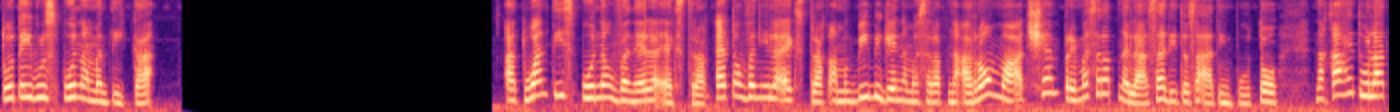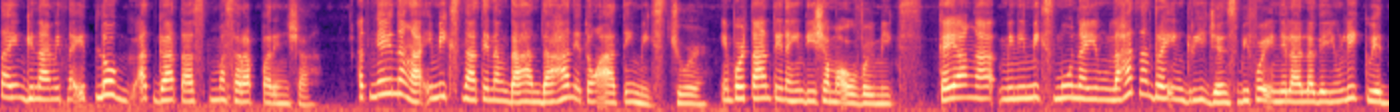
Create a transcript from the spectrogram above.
2 tablespoon ng mantika, at 1 teaspoon ng vanilla extract. Etong vanilla extract ang magbibigay ng masarap na aroma at syempre masarap na lasa dito sa ating puto na kahit wala tayong ginamit na itlog at gatas, masarap pa rin siya. At ngayon na nga, i-mix natin ng dahan-dahan itong ating mixture. Importante na hindi siya ma-overmix. Kaya nga, minimix muna yung lahat ng dry ingredients before inilalagay yung liquid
